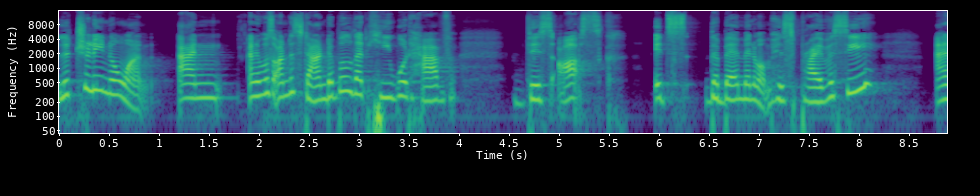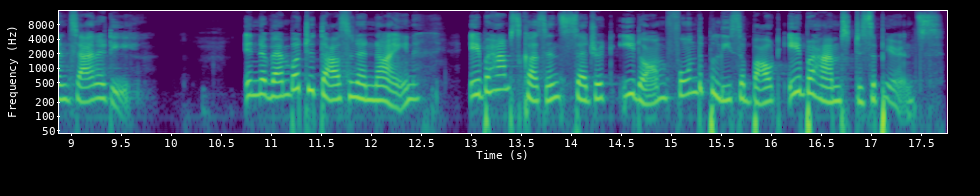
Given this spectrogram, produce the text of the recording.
Literally no one. And and it was understandable that he would have this ask. It's the bare minimum, his privacy and sanity. In November 2009, Abraham's cousin Cedric Edom phoned the police about Abraham's disappearance.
